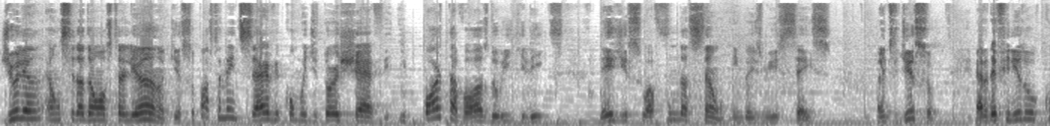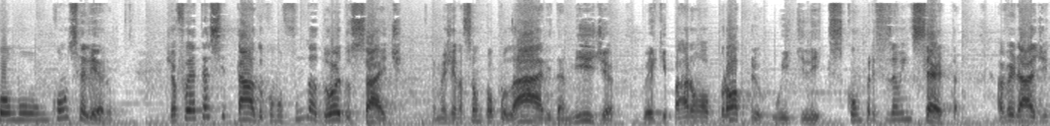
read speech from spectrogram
Julian é um cidadão australiano que supostamente serve como editor-chefe e porta-voz do Wikileaks desde sua fundação em 2006. Antes disso, era definido como um conselheiro. Já foi até citado como fundador do site. A imaginação popular e da mídia o equiparam ao próprio Wikileaks, com precisão incerta. A verdade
